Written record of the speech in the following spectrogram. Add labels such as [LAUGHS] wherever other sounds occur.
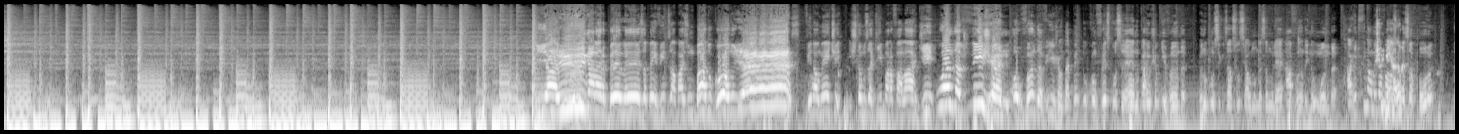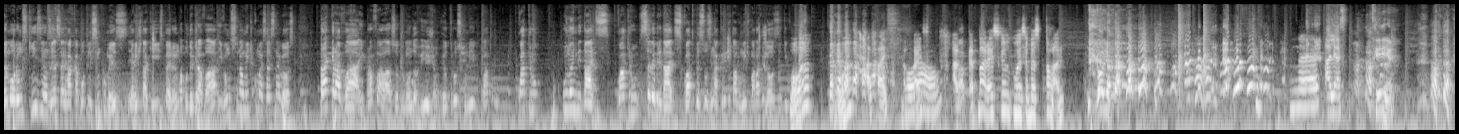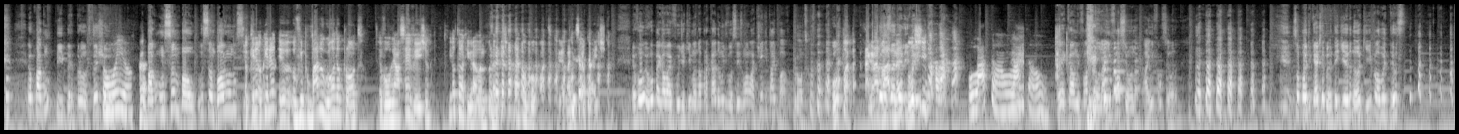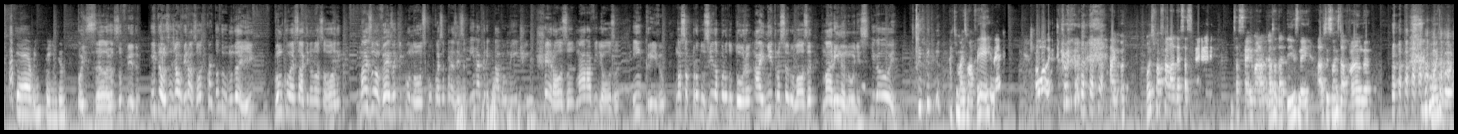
Bem-vindos a mais um Bar do Gordo. Yes! Finalmente, estamos aqui para falar de WandaVision ou WandaVision, depende do quão fresco você é. No carro eu chamo de Wanda. Eu não consigo desassociar o nome dessa mulher a Wanda e não Wanda. A gente finalmente vai falar sobre essa porra. Demoramos 15 anos e a série já acabou tem 5 meses e a gente tá aqui esperando para poder gravar e vamos finalmente começar esse negócio. Pra gravar e pra falar sobre WandaVision, eu trouxe comigo quatro, quatro unanimidades, quatro celebridades, quatro pessoas inacreditavelmente maravilhosas aqui comigo. Boa! Boa! [LAUGHS] Rapaz, Rapaz, até parece que eu vou receber esse salário. Olha, Né? Aliás, queria. [LAUGHS] eu pago um piper, pronto, fechou. Sonho. Eu pago um sambol, o sambol e um anuncio. Eu queria, eu queria, eu, eu vim pro bar do gordo, eu pronto. Eu vou ganhar uma cerveja. E eu tô aqui gravando o um quanto. Queria agradecer ao convite. Eu vou, eu vou pegar o iFood aqui e mandar pra cada um de vocês uma latinha de taipava, pronto. Opa, tá, tá gravado, né? Oxi! O latão, o latão. Ei, calma, inflaciona, aí inflaciona, aí inflaciona. [LAUGHS] Sou podcast, mulher, não tem dinheiro não aqui, pelo amor de Deus. É, eu entendo. Pois é, negócio sofrido. Então, vocês já ouviram as vozes? Quase todo mundo aí. Vamos começar aqui na nossa ordem. Mais uma vez aqui conosco, com essa presença inacreditavelmente cheirosa, maravilhosa, incrível. Nossa produzida produtora, a nitrocelulosa Marina Nunes. Diga oi. [LAUGHS] Aqui mais uma vez, né? Oi! [LAUGHS] Hoje pra falar dessa série, essa série maravilhosa da Disney, As Visões da Wanda. [LAUGHS] Muito boa.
